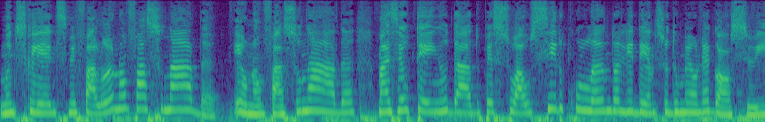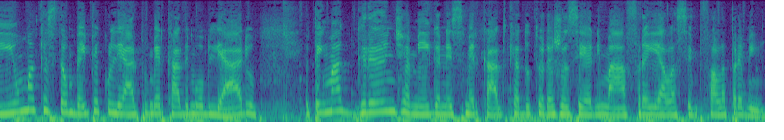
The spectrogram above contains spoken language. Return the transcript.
Muitos clientes me falam: eu não faço nada, eu não faço nada, mas eu tenho dado pessoal circulando ali dentro do meu negócio. E uma questão bem peculiar para o mercado imobiliário: eu tenho uma grande amiga nesse mercado que é a doutora Josiane Mafra e ela sempre fala para mim.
